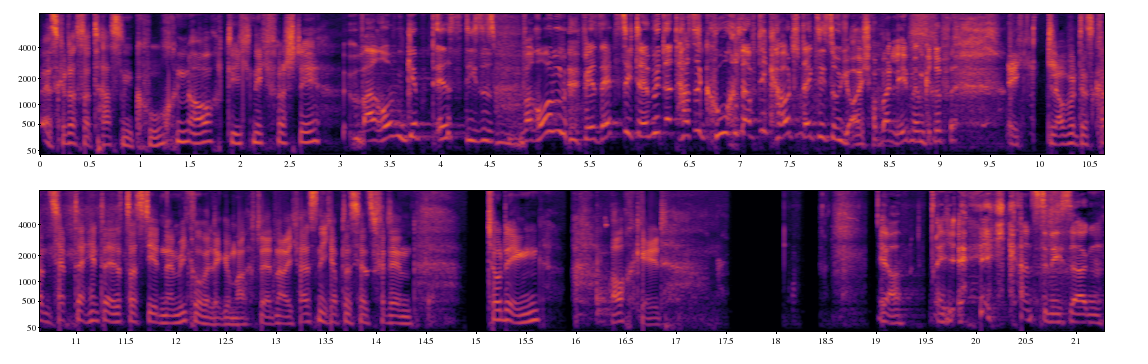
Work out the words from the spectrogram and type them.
Es gibt doch so Tassenkuchen auch, die ich nicht verstehe. Warum gibt es dieses. Warum? Wer setzt sich denn mit einer Tasse Kuchen auf die Couch und denkt sich so, ja, ich habe mein Leben im Griff? Ich glaube, das Konzept dahinter ist, dass die in der Mikrowelle gemacht werden. Aber ich weiß nicht, ob das jetzt für den Pudding auch gilt. Ja, ich, ich kann es dir nicht sagen.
